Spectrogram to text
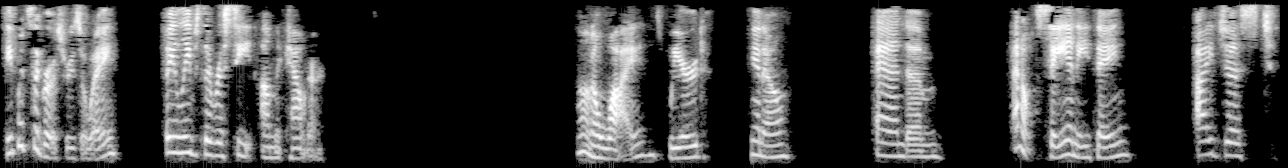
he puts the groceries away, but he leaves the receipt on the counter. I don't know why. It's weird, you know. And um I don't say anything. I just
